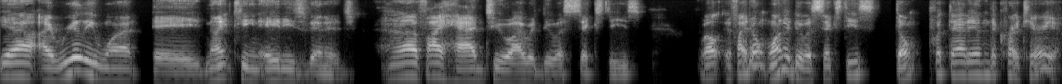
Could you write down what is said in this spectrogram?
yeah, I really want a 1980s vintage. Uh, if I had to, I would do a 60s. Well, if I don't want to do a 60s, don't put that in the criteria.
